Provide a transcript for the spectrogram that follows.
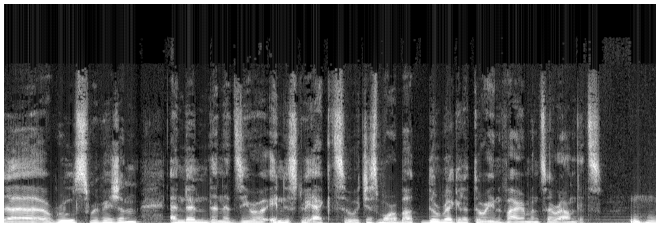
uh, rules revision, and then the Net Zero Industry Act, which is more about the regulatory environment around it. Mm-hmm.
